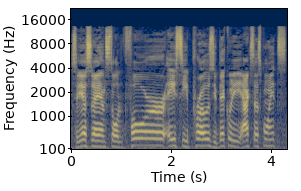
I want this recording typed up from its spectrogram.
So yesterday, I installed four AC Pros Ubiquiti access points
